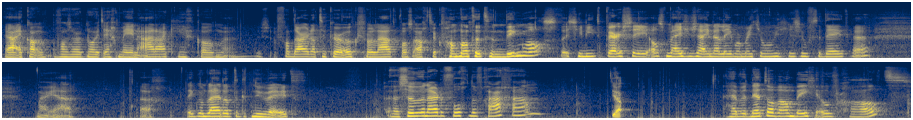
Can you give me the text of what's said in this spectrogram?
ja, ik was er ook nooit echt mee in aanraking gekomen. Dus vandaar dat ik er ook zo laat pas achter kwam dat het een ding was. Dat je niet per se als meisje zijn alleen maar met jongetjes hoeft te daten. Maar ja, ach, ik ben blij dat ik het nu weet. Uh, zullen we naar de volgende vraag gaan? Ja. Hebben we het net al wel een beetje over gehad.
